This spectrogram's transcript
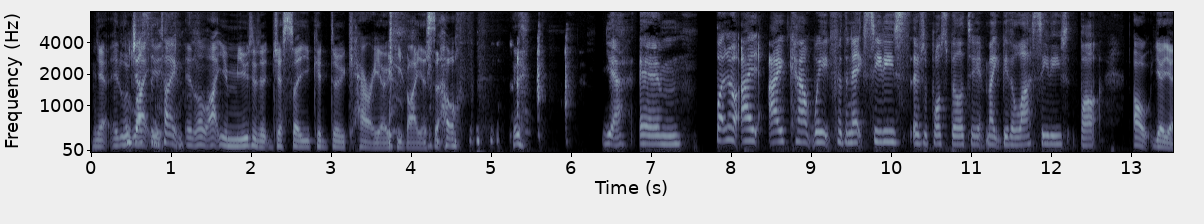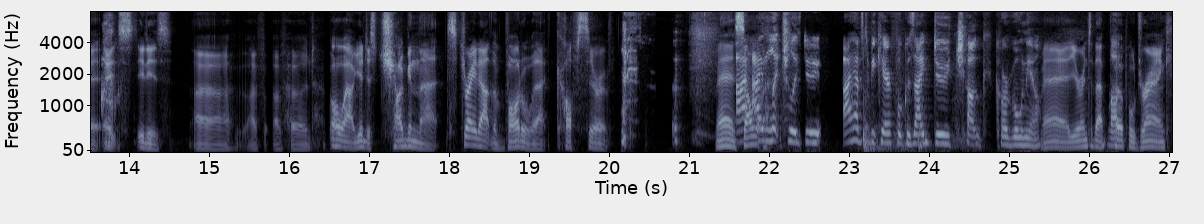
Yeah, it looked Just like in you, time. It looked like you muted it just so you could do karaoke by yourself. Yeah. Um, but no, I I can't wait for the next series. There's a possibility it might be the last series, but oh yeah, yeah, it's it is. Uh, I've I've heard. Oh wow, you're just chugging that straight out the bottle. That cough syrup. Man, some, I, I literally do. I have to be careful because I do chug Covonia. man, you're into that But- purple drink.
